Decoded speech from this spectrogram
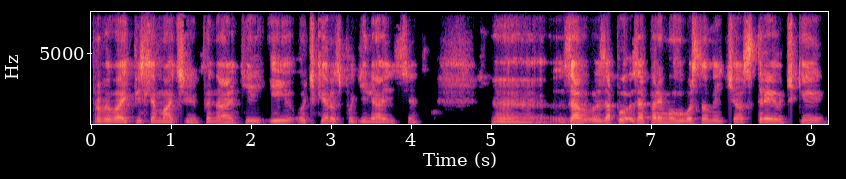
пробивають після матчів пенальті, і очки розподіляються. За, за, за перемогу в основний час три очки,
